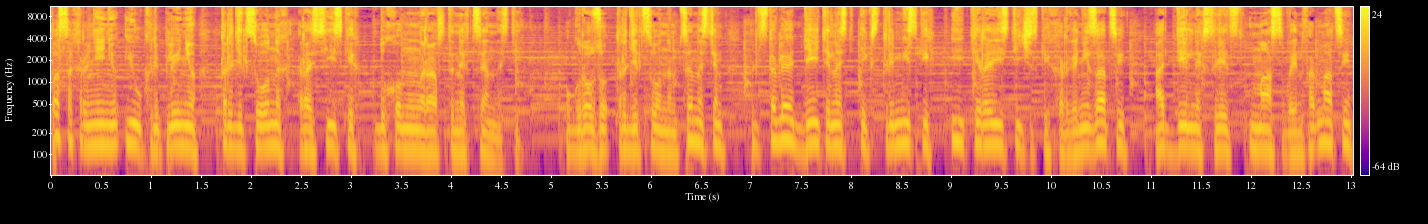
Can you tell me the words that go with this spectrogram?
по сохранению и укреплению традиционных российских духовно-нравственных ценностей. Угрозу традиционным ценностям представляют деятельность экстремистских и террористических организаций, отдельных средств массовой информации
